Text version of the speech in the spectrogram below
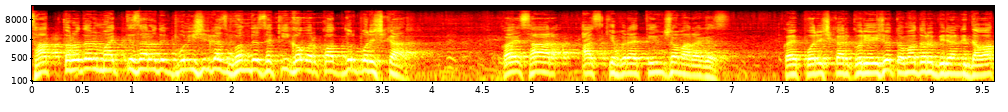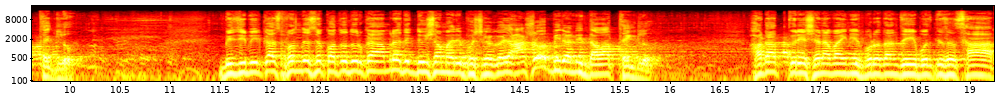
ছাত্রদের মারতে স্যার, ওদের পুলিশের কাছে ফোন দিয়েছে, কি খবর? কদ্দূর পরিষ্কার? কয়, স্যার, আজকে প্রায় তিনশো মারা গেছে। কয়, পরিষ্কার করে এসো, তোমাদেরও বিরিয়ানি দাওয়াত থাকল। বিজিবির কাছে ফোন দিয়েছে, কত দূর কয় আমরা দিক দুইশো মারি পরিষ্কার কয়, আসো বিরিয়ানির দাওয়াত থাকল। হঠাৎ করে সেনাবাহিনীর প্রধান যেই বলতেছে, স্যার,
